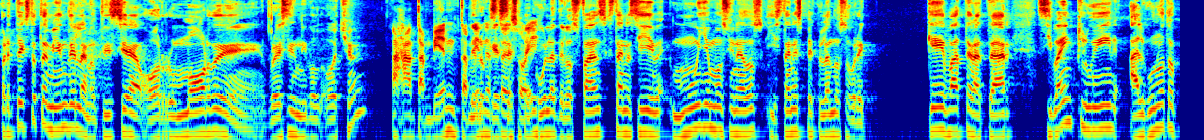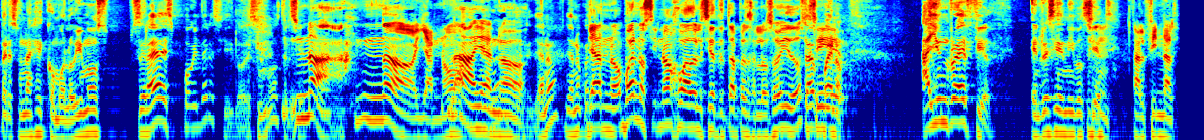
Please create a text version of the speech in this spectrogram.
Pretexto también de la noticia o rumor de Resident Evil 8. Ajá, también, De también lo que se eso ahí. especula, de los fans que están así muy emocionados y están especulando sobre qué va a tratar, si va a incluir algún otro personaje como lo vimos. ¿Será spoiler si lo decimos? No, No, ya no. no, ya no. ¿Ya no? ¿Ya no? Ya no. Bueno, si no ha jugado el 7 tapas en los oídos. Está- sí. Bueno, hay un Redfield en Resident Evil 7. Al final.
